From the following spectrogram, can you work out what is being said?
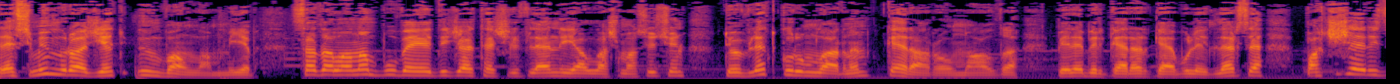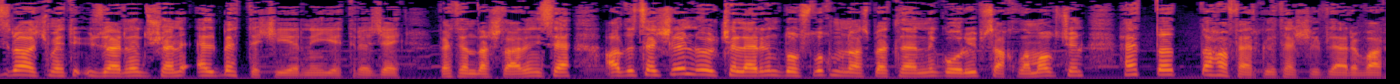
rəsmi müraciət ünvanlanmayıb. Sadalanan bu və ya digər təkliflərin reallaşması üçün dövlət qurumlarının qərarı olmalıdır. Belə bir qərar qəbul edilərsə, Bakı şəhər icra hakimiyyəti üzərinə düşəni əlbəttə ki, yerinə yetirəcək. Vətəndaşların isə adı çəkilən ölkələrin dostluq münasibətlərini qoruyub saxlamaq üçün hətta daha fərqli təklifləri var.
